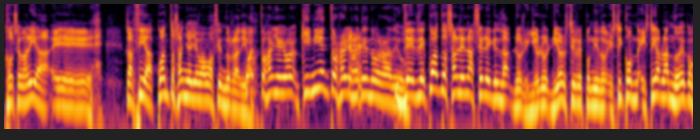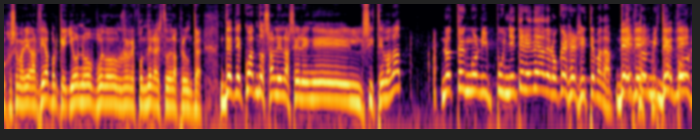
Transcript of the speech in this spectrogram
José María, eh, García, ¿cuántos años llevamos haciendo radio? ¿Cuántos años llevo? 500 años haciendo radio. ¿Desde cuándo sale la serie en el da- No sé, yo no, yo no estoy respondiendo. Estoy, con- estoy hablando eh, con José María García porque yo no puedo responder a esto de las preguntas. ¿Desde cuándo sale la serie en el sistema DAP? No tengo ni puñetera idea de lo que es el sistema DAP. Desde, Esto en mis desde, tiempos...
